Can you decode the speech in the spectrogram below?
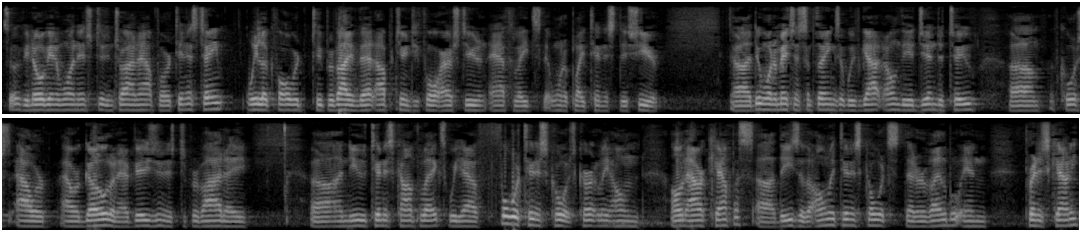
So if you know of anyone interested in trying out for a tennis team, we look forward to providing that opportunity for our student athletes that want to play tennis this year. Uh, I do want to mention some things that we've got on the agenda too. Um, of course, our our goal and our vision is to provide a uh, a new tennis complex. We have four tennis courts currently on on our campus. Uh, these are the only tennis courts that are available in Prentiss County.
